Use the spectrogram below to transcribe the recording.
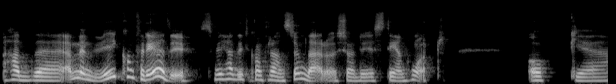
hade, ja, men vi konfererade ju. Så vi hade ett konferensrum där och körde ju stenhårt. Och eh,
